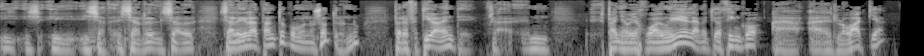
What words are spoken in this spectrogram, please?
Y, y, se, se, alegra tanto como nosotros, ¿no? Pero efectivamente, o sea, España había jugado muy bien, le ha metido cinco a Eslovaquia, o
